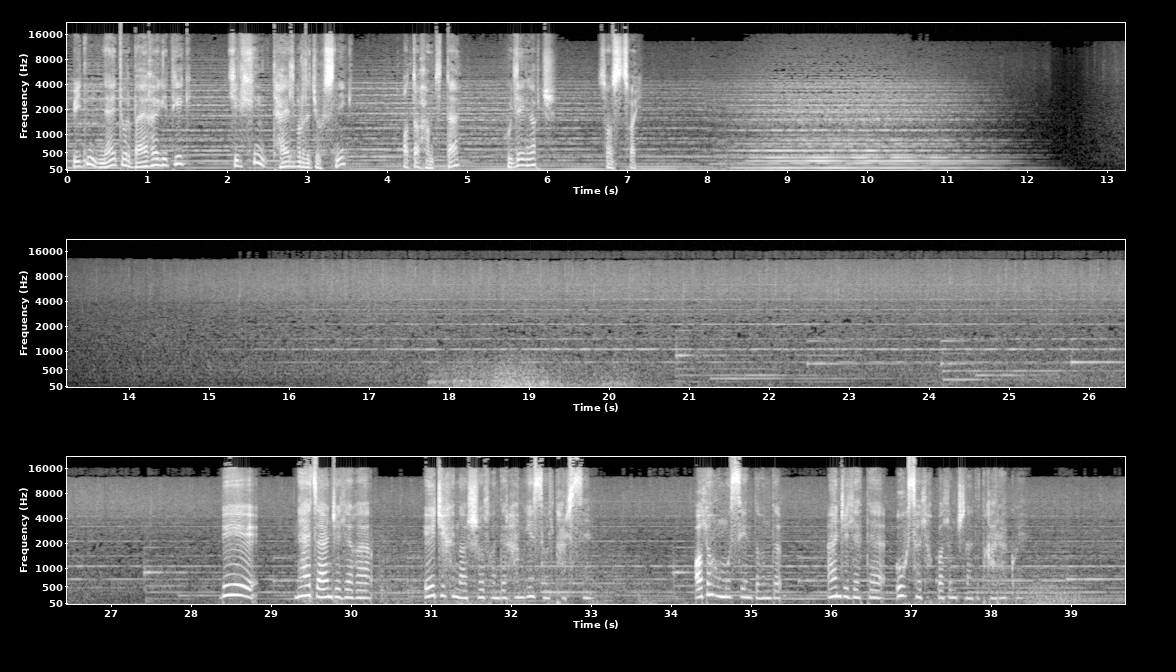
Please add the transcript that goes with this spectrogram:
бидэнд найдвар байгаа гэдгийг хэрхэн тайлбарлаж өгсөнийг одоо хамтдаа хүлээн авч сонсцгоё. Би найз Анжелига ээжийнх нь оршуулган дээр хамгийн сүүлд харсан юм. Олон хүмүүсийн дунд Анжелиатай үг солих боломж надад гараагүй.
